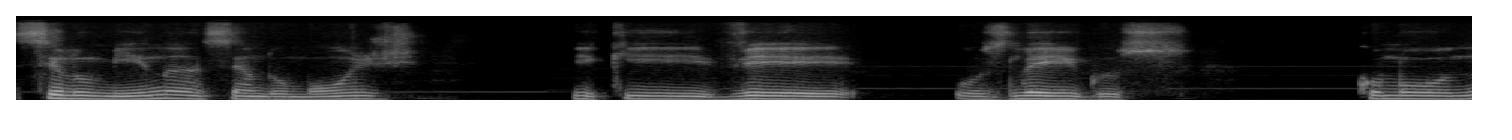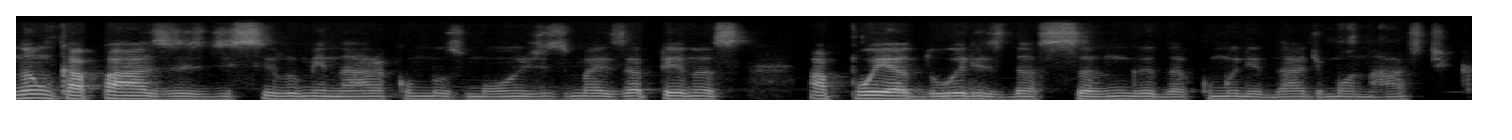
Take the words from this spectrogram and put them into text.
se ilumina sendo monge e que vê os leigos como não capazes de se iluminar como os monges, mas apenas apoiadores da sanga, da comunidade monástica.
